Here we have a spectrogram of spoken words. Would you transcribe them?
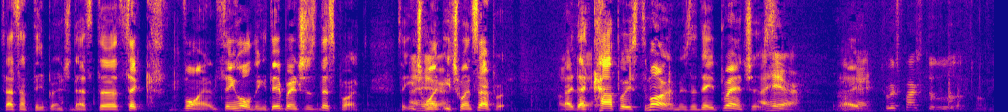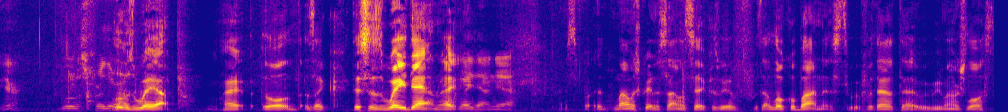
So that's not date branches. That's the thick thing holding it. Date branches is this part. So each one, each one separate. Right? That Okay. kappa is Tamorim is the date branches. I hear. Right. Okay. So which part's the lulav? Over here? Moves further. It was way up. Right? Well, it's like this is way down, right? way down. Yeah. Mama's great in silence here because we have with our local botanist. Without that, we'd be mama's lost.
